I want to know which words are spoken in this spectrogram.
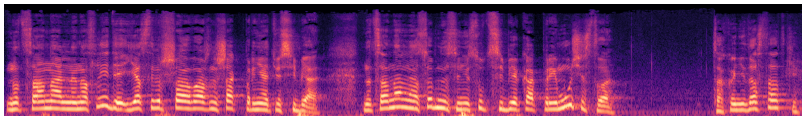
национальное наследие, я совершаю важный шаг к принятию себя. Национальные особенности несут в себе как преимущества, так и недостатки.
